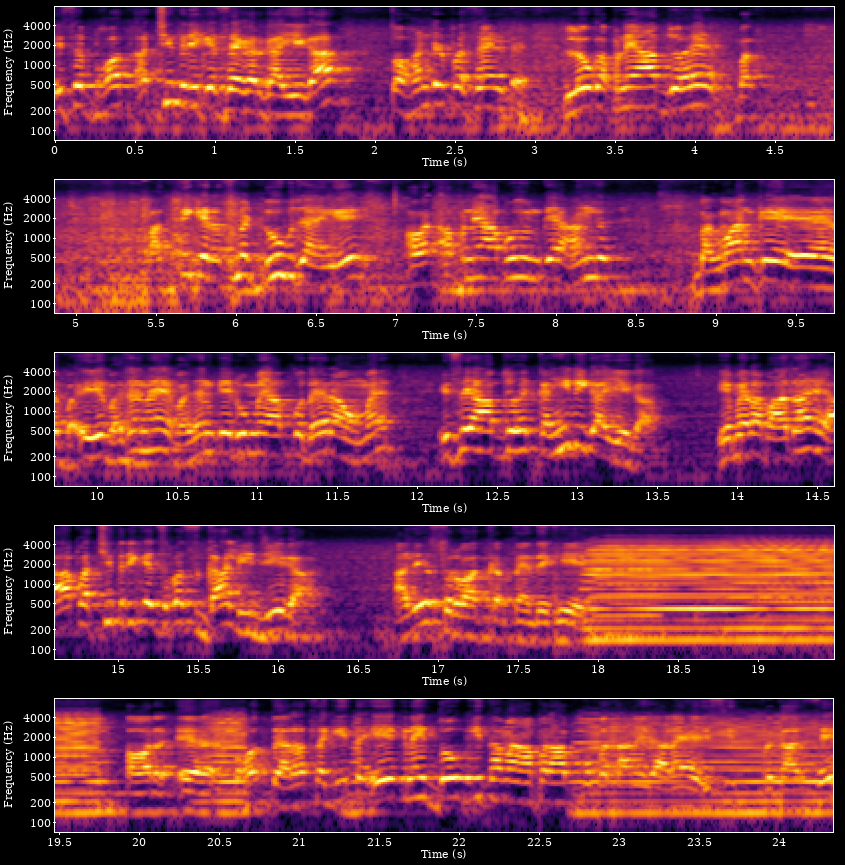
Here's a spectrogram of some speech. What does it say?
इसे बहुत अच्छी तरीके से अगर गाइएगा तो हंड्रेड लोग अपने आप जो है भक्ति के रस में डूब जाएँगे और अपने आप ही उनके अंग भगवान के ये भजन है, भजन के रूप में आपको दे रहा हूँ मैं। इसे आप जो है कहीं भी गाइएगा। ये मेरा वादा है, आप अच्छी तरीके से बस गा लीजिएगा। आइए, शुरुआत करते हैं, देखिए। और बहुत प्यारा सा गीत है। एक नहीं, दो गीत हम यहाँ पर आपको बताने जा रहे हैं इसी प्रकार से।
